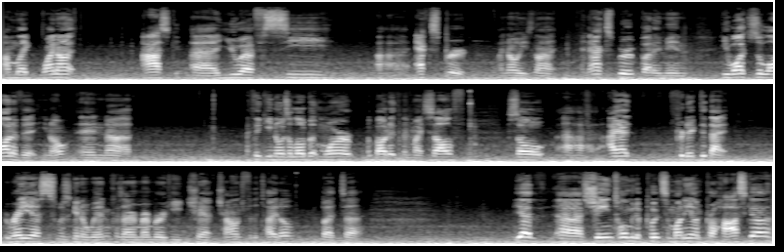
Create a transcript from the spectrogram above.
I'm like, why not ask a UFC uh, expert? I know he's not an expert, but I mean, he watches a lot of it, you know, and uh, think he knows a little bit more about it than myself. So uh, I had predicted that Reyes was going to win because I remember he ch- challenged for the title, but uh, yeah, uh, Shane told me to put some money on Prochazka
